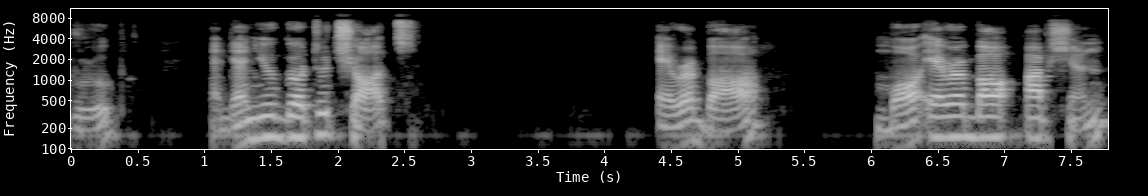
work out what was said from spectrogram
group, and then you go to chart, error bar, more error bar option.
